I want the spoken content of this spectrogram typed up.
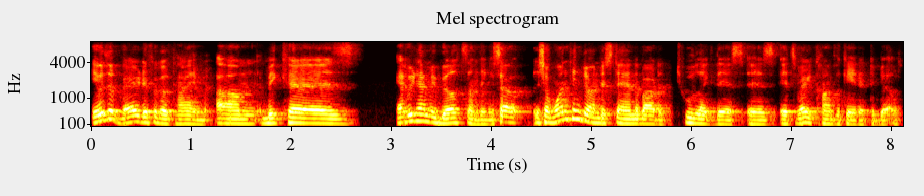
It was a very difficult time um, because every time we build something. So, so one thing to understand about a tool like this is it's very complicated to build,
